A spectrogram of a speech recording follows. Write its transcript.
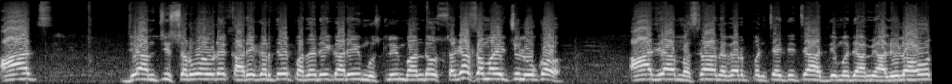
आज जे आमची सर्व एवढे कार्यकर्ते पदाधिकारी मुस्लिम बांधव सगळ्या समाजाची लोक आज या मसळा नगर पंचायतीच्या हद्दीमध्ये आम्ही आलेलो आहोत.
